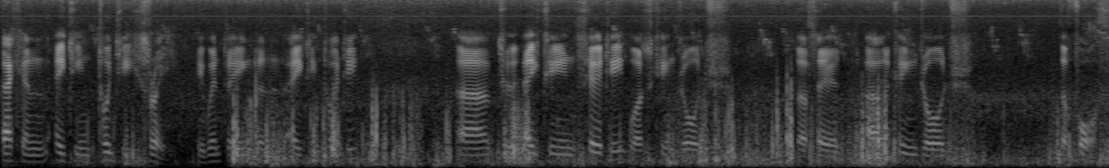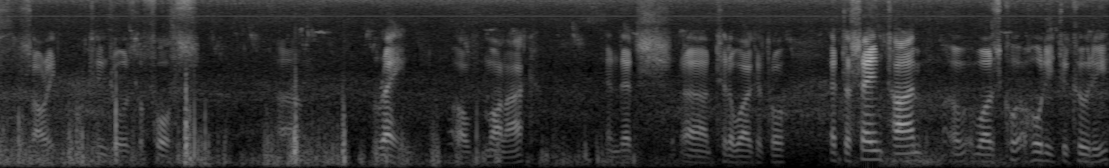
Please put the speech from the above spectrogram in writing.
back in 1823. He went to England in 1820 uh, to 1830 was King George Third, uh, King George the Fourth. Sorry, King George the Fourth's um, reign of monarch, and that's uh, Te Rawaikato. At the same time uh, was Hori Te Kuri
